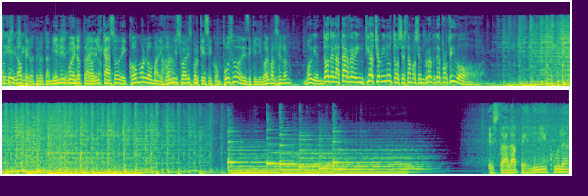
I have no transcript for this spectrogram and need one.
ok, no, pero, pero también es bueno traer el caso de cómo lo manejó. Luis Suárez porque se compuso desde que llegó al Barcelona. Muy bien, dos de la tarde, 28 minutos. Estamos en Blog Deportivo. Está la película,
